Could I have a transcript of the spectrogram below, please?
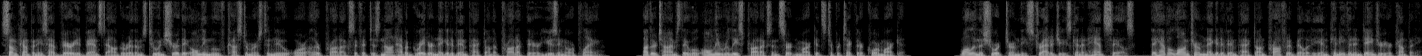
Some companies have very advanced algorithms to ensure they only move customers to new or other products if it does not have a greater negative impact on the product they are using or playing. Other times they will only release products in certain markets to protect their core market. While in the short term these strategies can enhance sales, they have a long term negative impact on profitability and can even endanger your company.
